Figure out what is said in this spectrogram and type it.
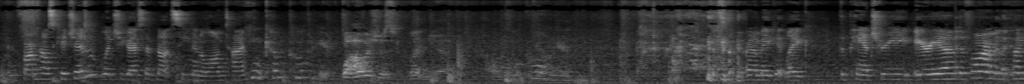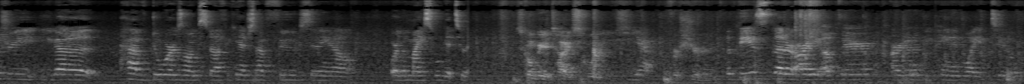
In farmhouse kitchen, which you guys have not seen in a long time. You can come, come over here. Well, I was just letting you know. Come over here. We're gonna make it like the pantry area. The farm in the country, you gotta have doors on stuff. You can't just have food sitting out, or the mice will get to it. It's gonna be a tight squeeze Yeah. for sure. But these that are already up there are gonna be painted white too.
